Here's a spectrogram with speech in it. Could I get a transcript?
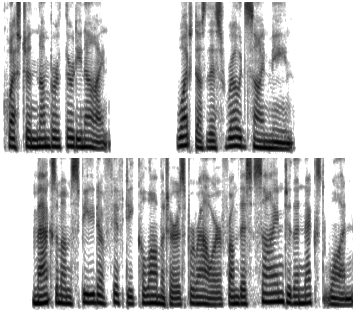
Question number 39. What does this road sign mean? Maximum speed of 50 km per hour from this sign to the next one.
